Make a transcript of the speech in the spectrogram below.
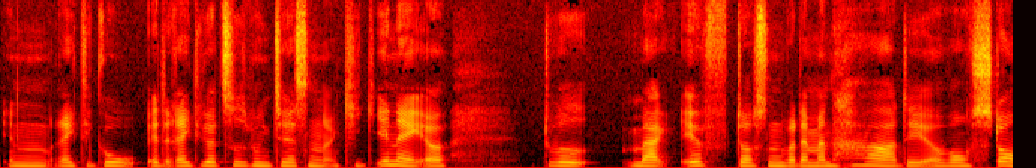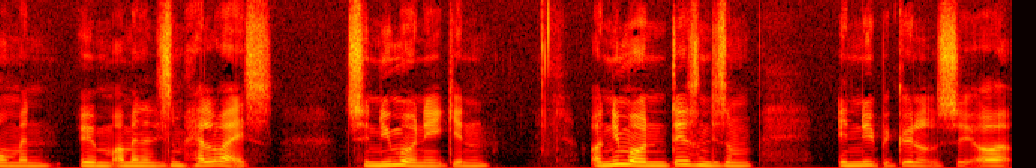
en rigtig god, et rigtig godt tidspunkt til at, sådan at kigge ind af og du ved, mærke efter, sådan, hvordan man har det, og hvor står man, øhm, og man er ligesom halvvejs til nymåne igen. Og nymånen, det er sådan ligesom en ny begyndelse, og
